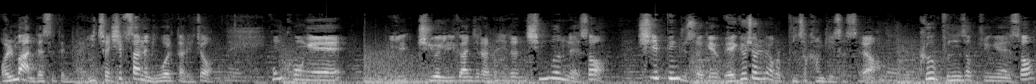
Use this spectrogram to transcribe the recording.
얼마 안 됐을 때입니다. 2014년 6월 달이죠. 홍콩의 일- 주요 일간지라는 이런 신문에서 시진핑 주석의 외교 전략을 분석한 게 있었어요. 그 분석 중에서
